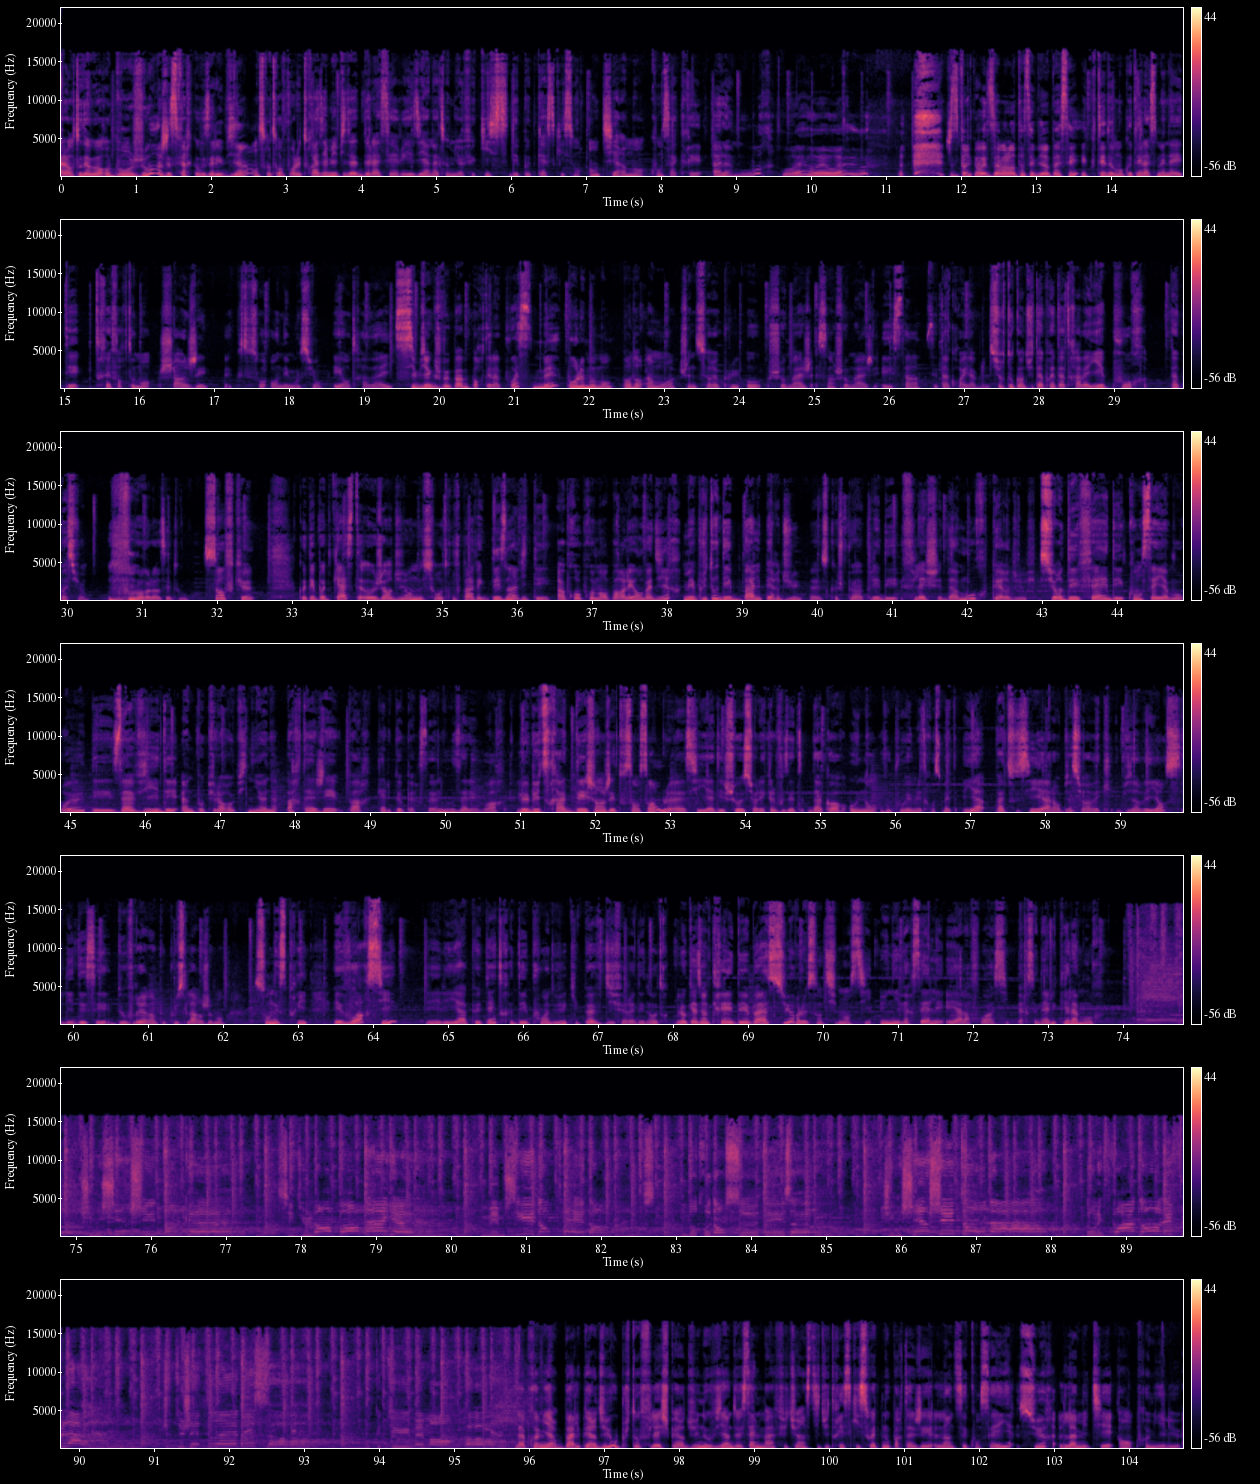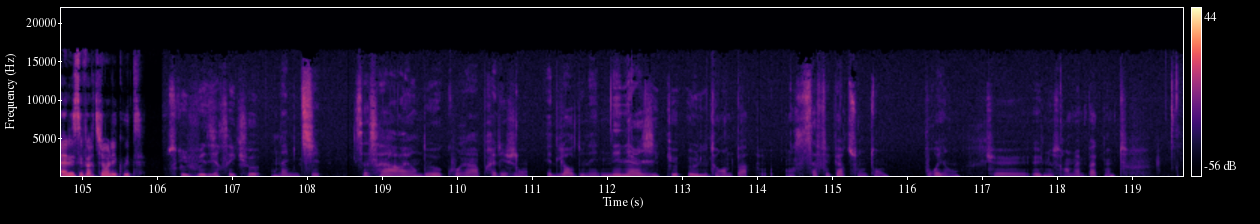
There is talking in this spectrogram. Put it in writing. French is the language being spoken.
Alors tout d'abord, bonjour, j'espère que vous allez bien. On se retrouve pour le troisième épisode de la série The Anatomy of a Kiss, des podcasts qui sont entièrement consacrés à l'amour. Ouais, ouais, ouais. J'espère que votre Saint-Valentin s'est bien passé. Écoutez, de mon côté, la semaine a été très fortement chargée que ce soit en émotion et en travail. Si bien que je veux pas me porter la poisse, mais pour le moment, pendant un mois, je ne serai plus au chômage sans chômage. Et ça, c'est incroyable. Surtout quand tu t'apprêtes à travailler pour ta passion. voilà, c'est tout. Sauf que Côté podcast, aujourd'hui, on ne se retrouve pas avec des invités, à proprement parler, on va dire, mais plutôt des balles perdues, euh, ce que je peux appeler des flèches d'amour perdues, sur des faits, des conseils amoureux, des avis, des unpopular opinions, partagés par quelques personnes, vous allez voir. Le but sera d'échanger tous ensemble. Euh, s'il y a des choses sur lesquelles vous êtes d'accord ou non, vous pouvez me les transmettre, il n'y a pas de souci. Alors bien sûr avec bienveillance, l'idée c'est d'ouvrir un peu plus largement son esprit et voir si il y a peut-être des points de vue qui peuvent différer des nôtres. L'occasion de créer des débats sur le sentiment si universel et à la fois si personnel qu'est l'amour. chercher ton la première balle perdue, ou plutôt flèche perdue, nous vient de Salma, future institutrice, qui souhaite nous partager l'un de ses conseils sur l'amitié en premier lieu. Allez, c'est parti, on l'écoute. Ce que je voulais dire, c'est que en amitié, ça sert à rien de courir après les gens et de leur donner une énergie que eux ne te rendent pas. Ça fait perdre son temps pour rien, que eux ne se rendent même pas compte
